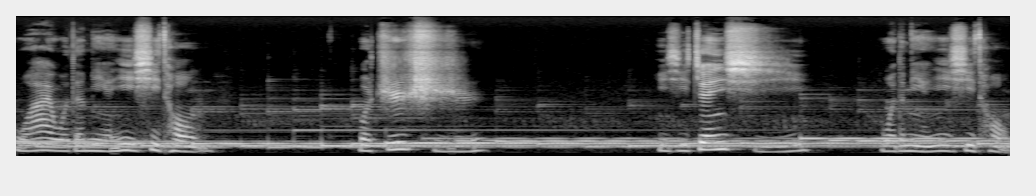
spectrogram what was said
我爱我的免疫系统，我支持以及珍惜我的免疫系统。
